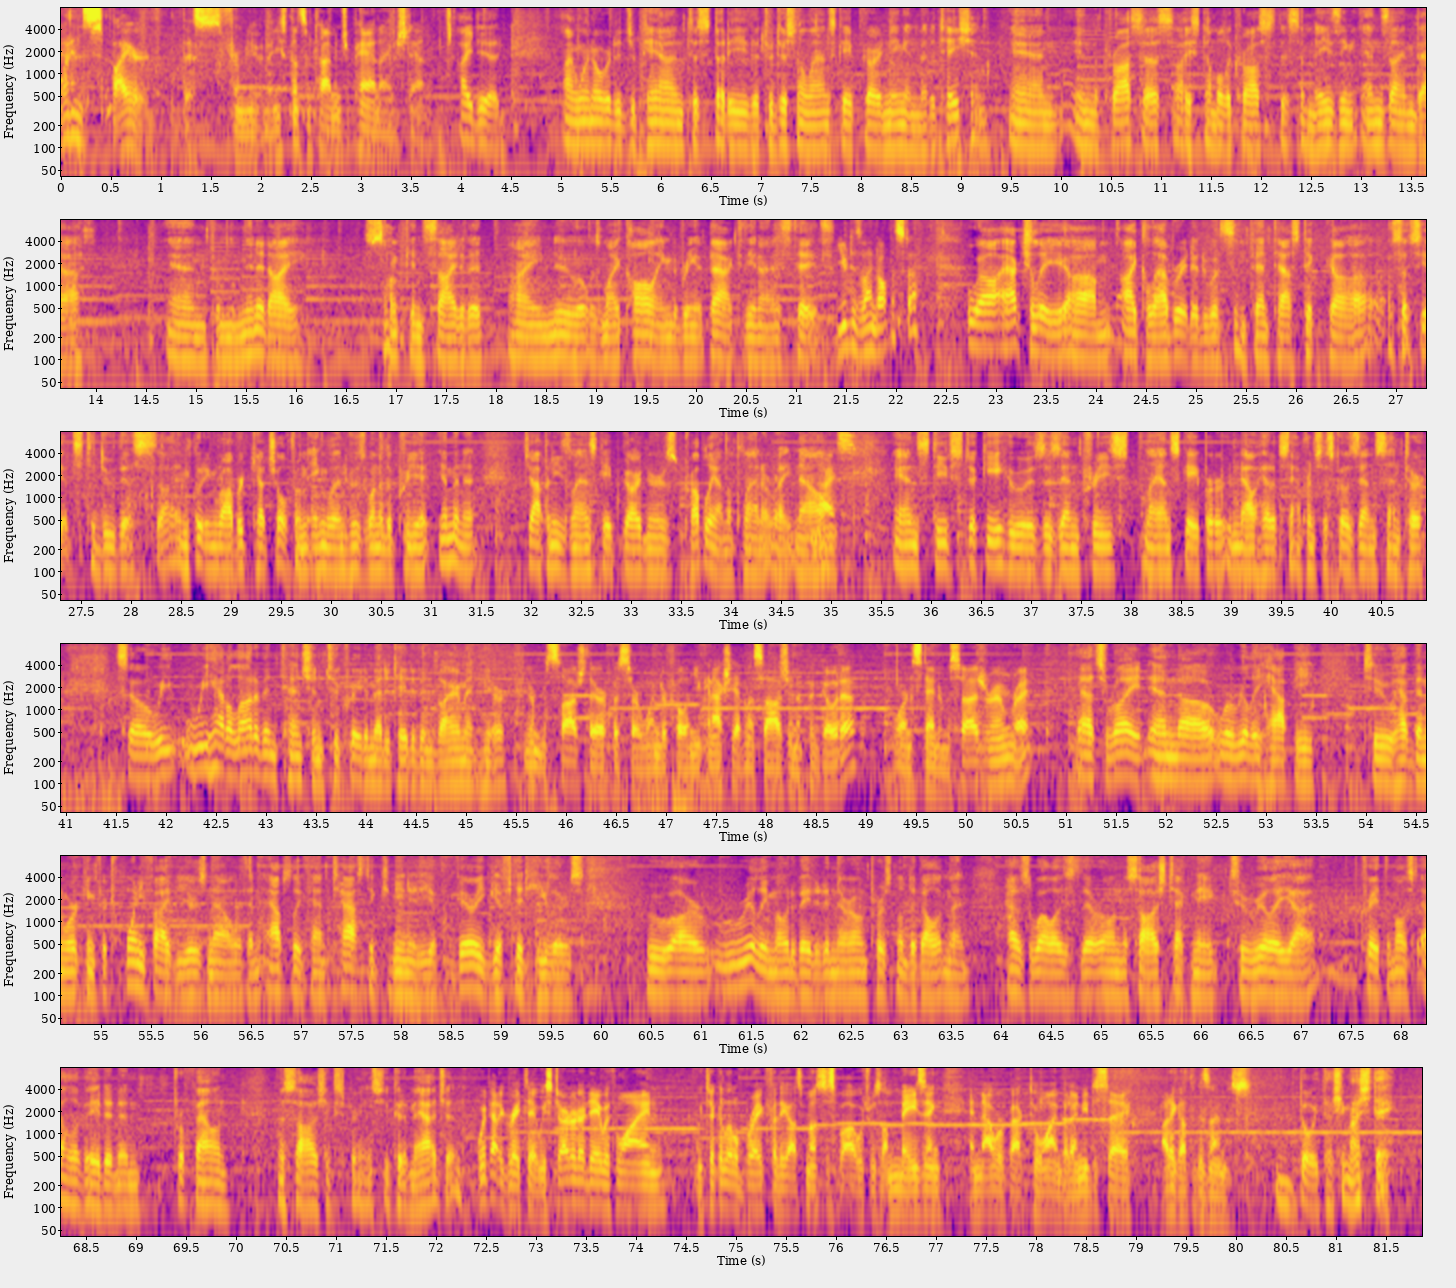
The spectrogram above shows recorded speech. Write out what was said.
What inspired this from you? Now you spent some time in Japan, I understand. I did. I went over to Japan to study the traditional landscape gardening and meditation. And in the process, I stumbled across this amazing enzyme bath. And from the minute I sunk inside of it, I knew it was my calling to bring it back to the United States. You designed all this stuff? Well, actually, um, I collaborated with some fantastic uh, associates to do this, uh, including Robert Ketchell from England, who's one of the preeminent Japanese landscape gardeners probably on the planet right now. Nice. And Steve Stucky, who is a Zen priest, landscaper, now head of San Francisco Zen Center. So we, we had a lot of intention to create a meditative environment here. Your massage therapists are wonderful, and you can actually have massage in a pagoda or in a standard massage room, right? That's right, and uh, we're really happy to have been working for 25 years now with an absolutely fantastic community of very gifted healers who are really motivated in their own personal development as well as their own massage technique to really uh, create the most elevated and profound massage experience you could imagine. We've had a great day. We started our day with wine. We took a little break for the osmosis spa, which was amazing, and now we're back to wine, but I need to say, arigato gozaimasu. Do itashimashite.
